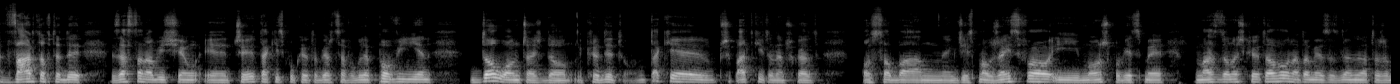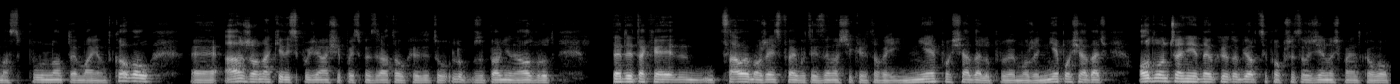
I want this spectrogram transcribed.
Warto wtedy zastanowić się, czy taki spółkredytobiorca w ogóle powinien dołączać do kredytu. Takie przypadki to na przykład osoba, gdzie jest małżeństwo i mąż powiedzmy ma zdolność kredytową, natomiast ze względu na to, że ma wspólnotę majątkową, e, a żona kiedyś spóźniała się powiedzmy z ratą kredytu lub zupełnie na odwrót, wtedy takie całe małżeństwo jakby tej zdolności kredytowej nie posiada lub może nie posiadać. Odłączenie jednego kredytobiorcy poprzez rozdzielność majątkową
